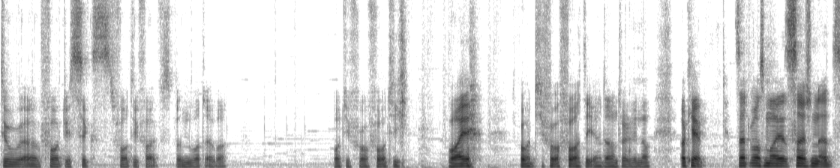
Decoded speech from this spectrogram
do a 46, 45 spin, whatever. 44, 40. Why 44, 40? I don't really know. Okay, that was my session at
